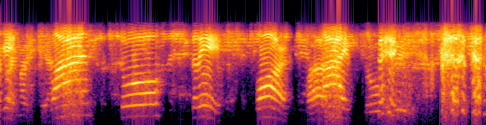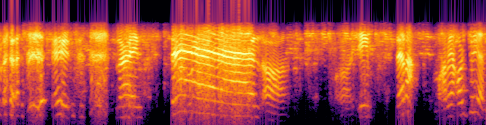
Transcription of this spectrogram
Okay. One, two, three, four, five, six, seven, eight, nine, ten! Ah. Ah, game. Tera, makami ako dyan.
